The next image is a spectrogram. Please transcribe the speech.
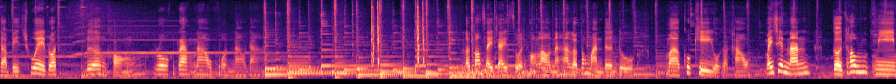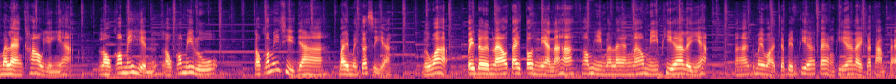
จะไปช่วยลดเรื่องของโรครากเน่าโคนเน่าได้เราต้องใส่ใจสวนของเรานะฮะเราต้องหมั่นเดินดูมาคุกคีอยู่กับเขา ไม่เช่นนั้น เกิดเขามีแมลงเข้าอย่างเงี้ยเราก็ไม่เห็นเราก็ไม่รู้ เราก็ไม่ฉีดยาใบมันก็เสีย หรือว่าไปเดินแล้วใต้ต้นเนี่ยนะฮะเขามีแมลงแล้วมีเพี้ยอะไรเงี้ยนะฮะไม่ว่าจะเป็นเพี้ยแป้งเพี้ยอะไรก็ตามแต่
